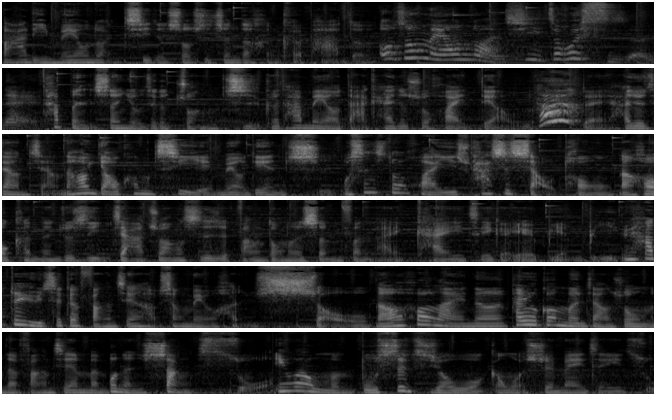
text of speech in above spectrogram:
巴黎没有暖气的时候是真的很可怕的。欧洲没有暖气，这会死人哎！它本身有这个装置，可它没有打开就说坏掉了。对，他就这样讲。然后遥控器也没有电池，我甚至都怀疑他是小偷，然后可能就是假装是房东的身份来开这个 Airbnb，因为他对于这个房间好像没有很熟。然后后来呢，他又跟我们讲说，我们的房间门不能上锁，因为我们不是只有我跟我学妹这一组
